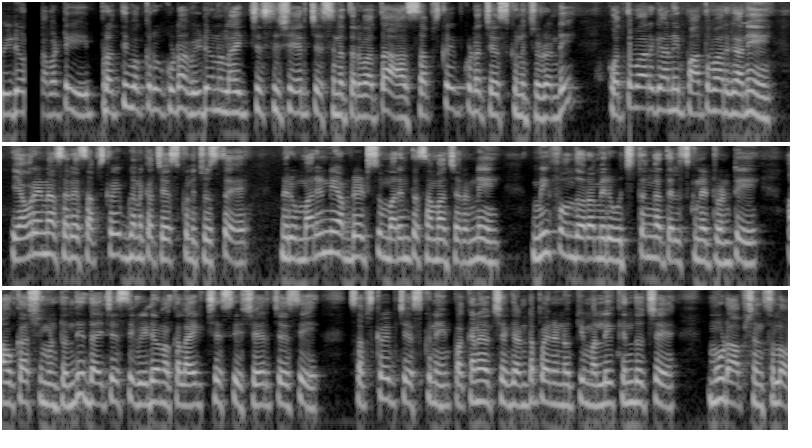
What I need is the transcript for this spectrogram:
వీడియో కాబట్టి ప్రతి ఒక్కరూ కూడా వీడియోను లైక్ చేసి షేర్ చేసిన తర్వాత సబ్స్క్రైబ్ కూడా చేసుకుని చూడండి. కొత్తవారు కానీ పాతవారు కానీ ఎవరైనా సరే సబ్స్క్రైబ్ కనుక చేసుకుని చూస్తే మీరు మరిన్ని అప్డేట్స్ మరింత సమాచారాన్ని మీ ఫోన్ ద్వారా మీరు ఉచితంగా తెలుసుకునేటువంటి అవకాశం ఉంటుంది. దయచేసి వీడియోను ఒక లైక్ చేసి షేర్ చేసి సబ్స్క్రైబ్ చేసుకుని పక్కనే వచ్చే గంట పైన నొక్కి మళ్ళీ కింద వచ్చే మూడు ఆప్షన్స్లో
